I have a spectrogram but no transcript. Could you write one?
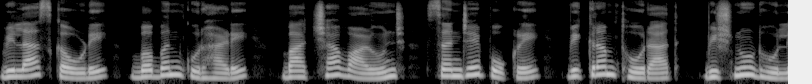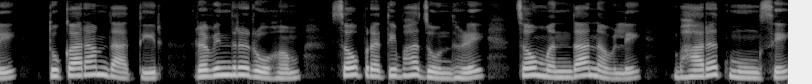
विलास कवडे बबन कुऱ्हाडे बादशाह वाळुंज संजय पोकळे विक्रम थोरात विष्णू ढोले तुकाराम दातीर रवींद्र रोहम सौ प्रतिभा जोंधळे चौ मंदा नवले भारत मुंगसे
